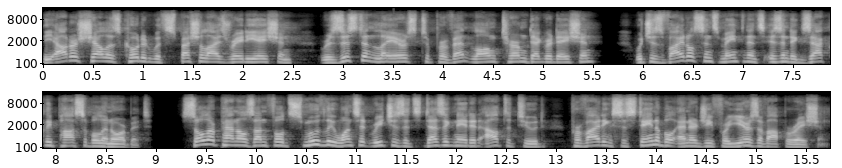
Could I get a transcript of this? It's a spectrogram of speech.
The outer shell is coated with specialized radiation, resistant layers to prevent long-term degradation, which is vital since maintenance isn't exactly possible in orbit. Solar panels unfold smoothly once it reaches its designated altitude, providing sustainable energy for years of operation.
